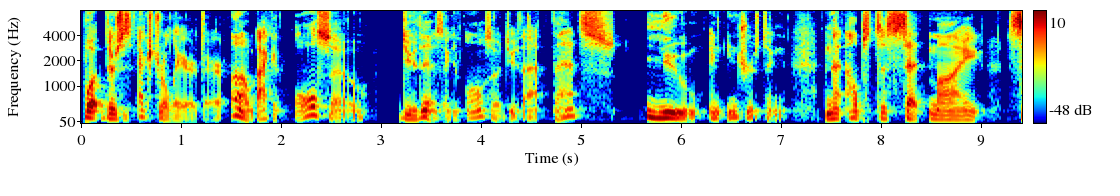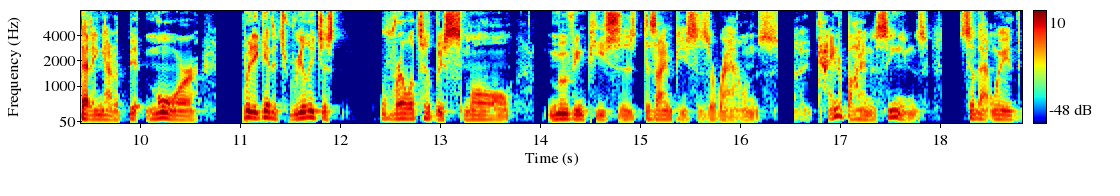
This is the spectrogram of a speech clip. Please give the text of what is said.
but there's this extra layer there. Oh, I can also do this. I can also do that. That's new and interesting. And that helps to set my setting out a bit more. But again, it's really just relatively small moving pieces, design pieces around, uh, kind of behind the scenes. So that way, the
